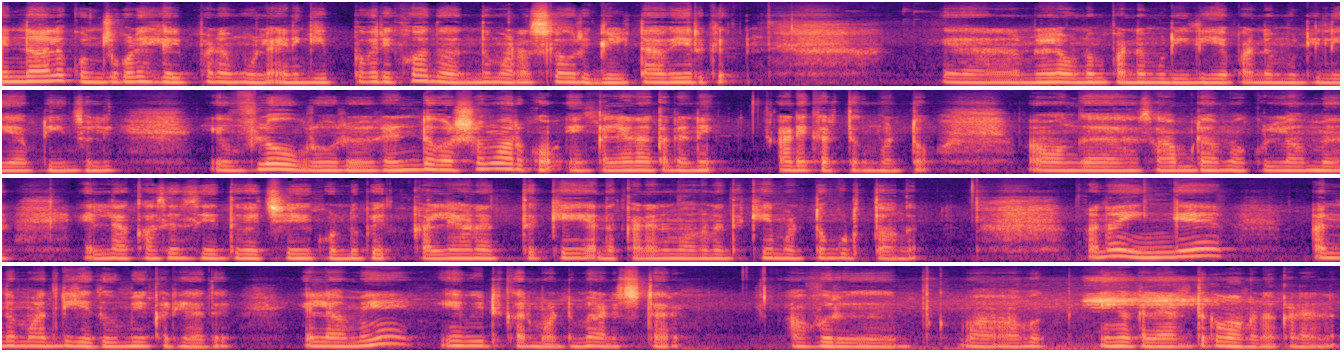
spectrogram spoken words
என்னால் கொஞ்சம் கூட ஹெல்ப் பண்ண முடியல. எனக்கு இப்போ வரைக்கும் அது வந்து மனசில் ஒரு கில்ட்டாகவே இருக்குது நம்மளால் ஒன்றும் பண்ண முடியலையே பண்ண முடியலையே அப்படின்னு சொல்லி. எவ்வளோ ஒரு ஒரு ரெண்டு வருஷமாக இருக்கும் என் கல்யாண கடனே அடைக்கிறதுக்கு மட்டும். அவங்க சாப்பிடாம கொள்ளாமல் எல்லா காசையும் சேர்த்து வச்சு கொண்டு போய் கல்யாணத்துக்கே அந்த கடன் வாங்கினதுக்கே மட்டும் கொடுத்தாங்க. ஆனால் இங்கே அந்த மாதிரி எதுவுமே கிடையாது. எல்லாமே என் வீட்டுக்கார் மட்டுமே அடைச்சிட்டாரு. அவர் அவ எங்கள் கல்யாணத்துக்கு வாங்கின கடனை.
